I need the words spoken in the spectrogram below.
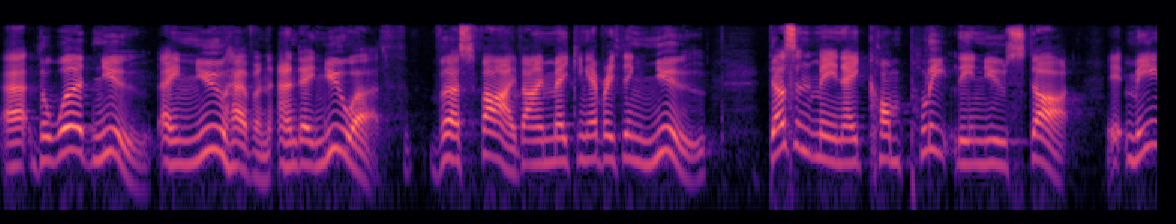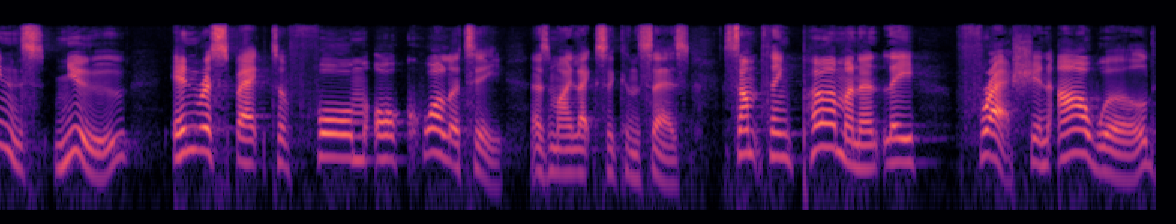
Uh, the word new, a new heaven and a new earth, verse 5, I'm making everything new, doesn't mean a completely new start. It means new in respect of form or quality, as my lexicon says. Something permanently fresh. In our world,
